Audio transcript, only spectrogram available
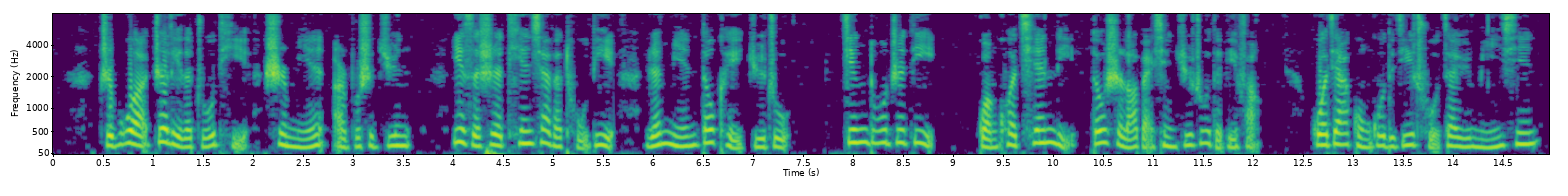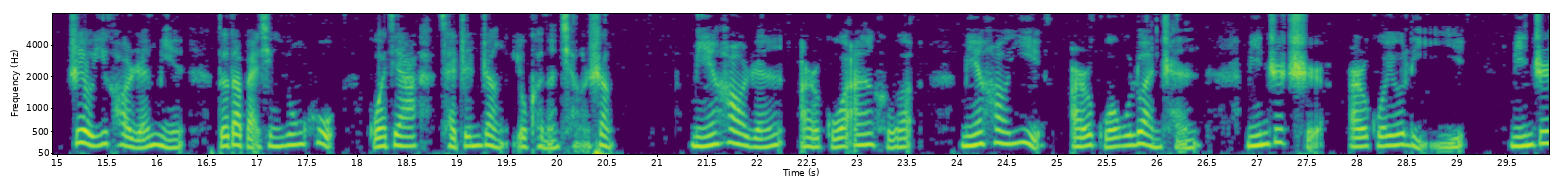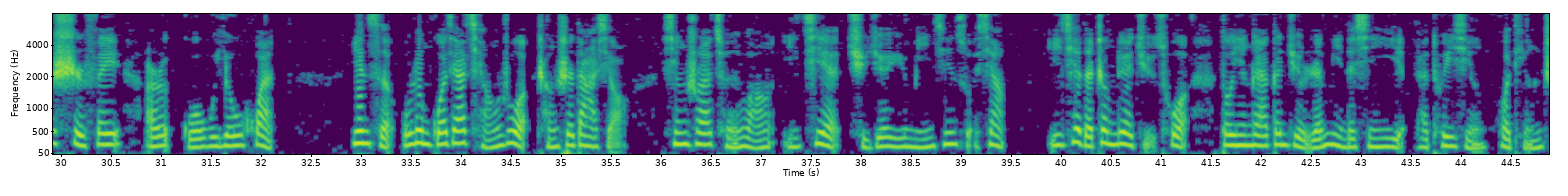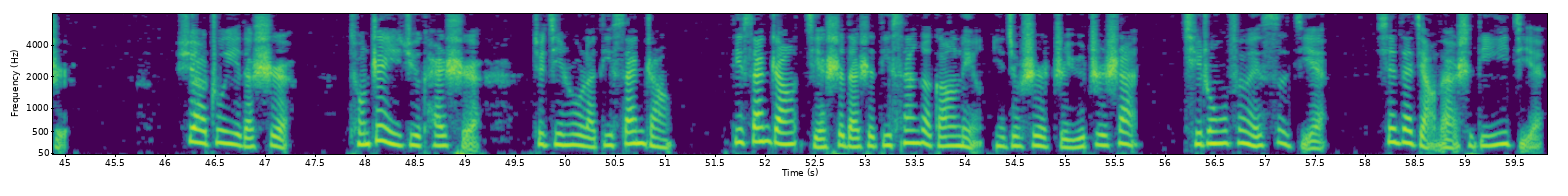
只不过这里的主体是民而不是君，意思是天下的土地，人民都可以居住。京都之地广阔千里，都是老百姓居住的地方。国家巩固的基础在于民心，只有依靠人民得到百姓拥护，国家才真正有可能强盛。民好仁而国安和，民好义而国无乱臣，民知耻而国有礼仪，民知是非而国无忧患。因此，无论国家强弱、城市大小、兴衰存亡，一切取决于民心所向。一切的政略举措都应该根据人民的心意来推行或停止。需要注意的是，从这一句开始就进入了第三章。第三章解释的是第三个纲领，也就是止于至善，其中分为四节。现在讲的是第一节，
